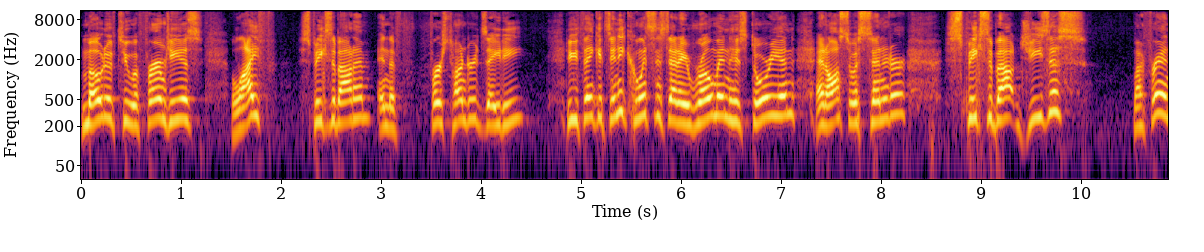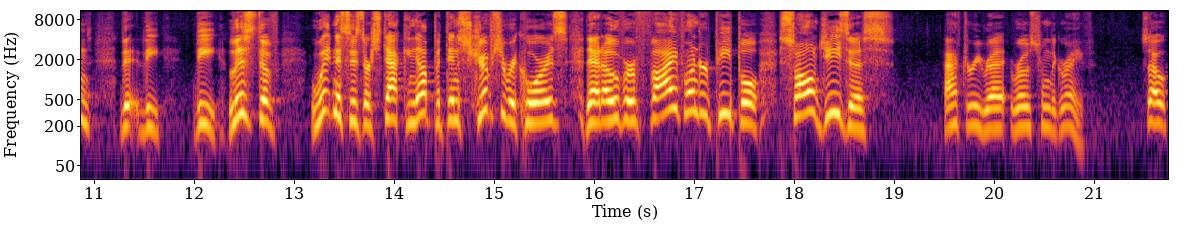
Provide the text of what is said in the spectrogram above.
motive to affirm Jesus' life speaks about him in the first hundreds AD? Do you think it's any coincidence that a Roman historian and also a senator speaks about Jesus? My friend, the, the, the list of witnesses are stacking up, but then scripture records that over 500 people saw Jesus after he re- rose from the grave. So,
